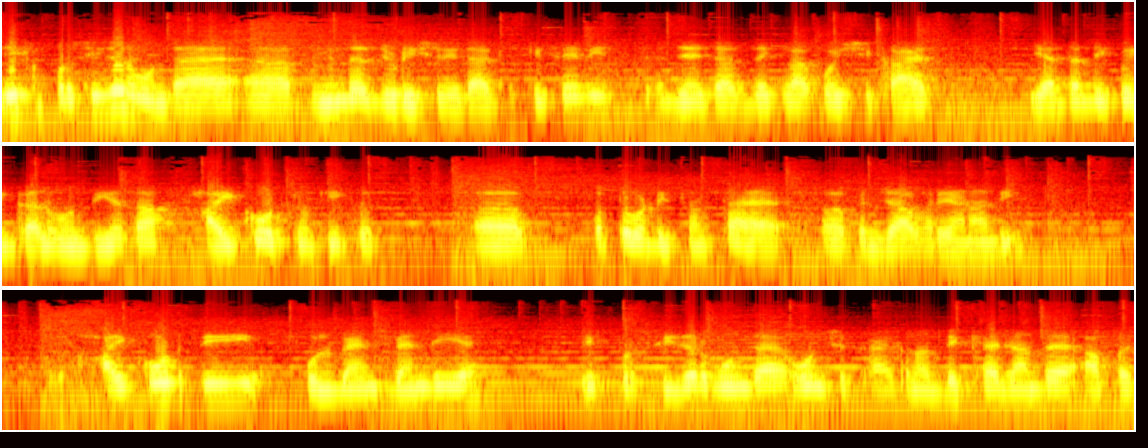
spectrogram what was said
ਇੱਕ ਪ੍ਰੋਸੀਜਰ ਹੁੰਦਾ ਹੈ ਪ੍ਰਿਮਿਨਲ ਜੁਡੀਸ਼ਰੀ ਦਾ ਕਿ ਕਿਸੇ ਵੀ ਜੇ ਜੱਜ ਦੇ ਖਿਲਾਫ ਕੋਈ ਸ਼ਿਕਾਇਤ ਜਾਂ ਏਦਾਂ ਦੀ ਕੋਈ ਗੱਲ ਹੁੰਦੀ ਹੈ ਤਾਂ ਹਾਈ ਕੋਰਟ ਕਿਉਂਕਿ ਇੱਕ ਸਭ ਤੋਂ ਵੱਡੀ ਸੰਸਥਾ ਹੈ ਪੰਜਾਬ ਹਰਿਆਣਾ ਦੀ। ਹਾਈ ਕੋਰਟ ਦੀ ਫੁੱਲ ਬੈਂਚ ਬਹਿੰਦੀ ਹੈ। ਇੱਕ ਪ੍ਰੋਸੀਜਰ ਹੁੰਦਾ ਹੈ ਉਹਨਾਂ ਸ਼ਿਕਾਇਤਾਂ ਨੂੰ ਦੇਖਿਆ ਜਾਂਦਾ ਹੈ ਆਪਸ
